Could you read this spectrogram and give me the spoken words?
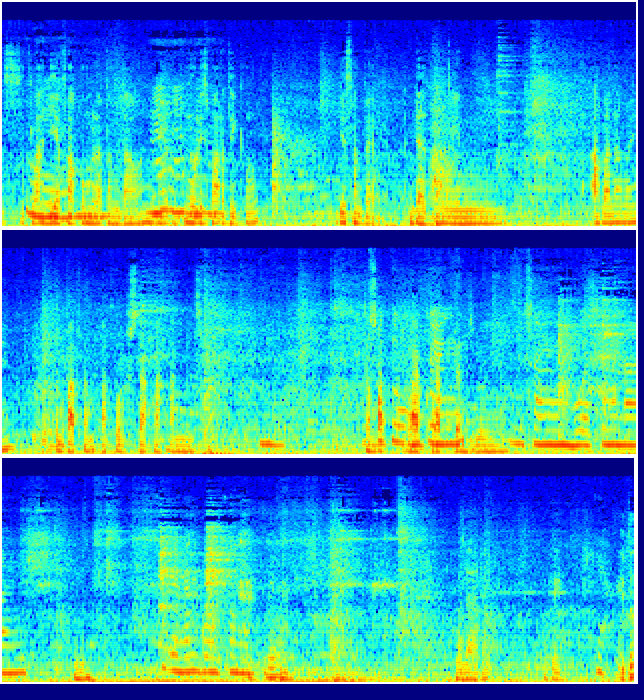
setelah dia Iya. vakum 8 tahun dia nulis partikel dia sampai datengin apa namanya tempat-tempat perpustakaan dan sebagainya Iya. tempat lab lab dan sebagainya. bisa membuatku menangis. Hmm, Iya kan gue menarik. Oke. Ya. itu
